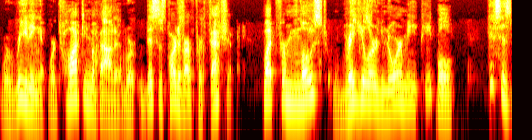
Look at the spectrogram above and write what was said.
we're reading it, we're talking about it. We're this is part of our profession. But for most regular normie people, this is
